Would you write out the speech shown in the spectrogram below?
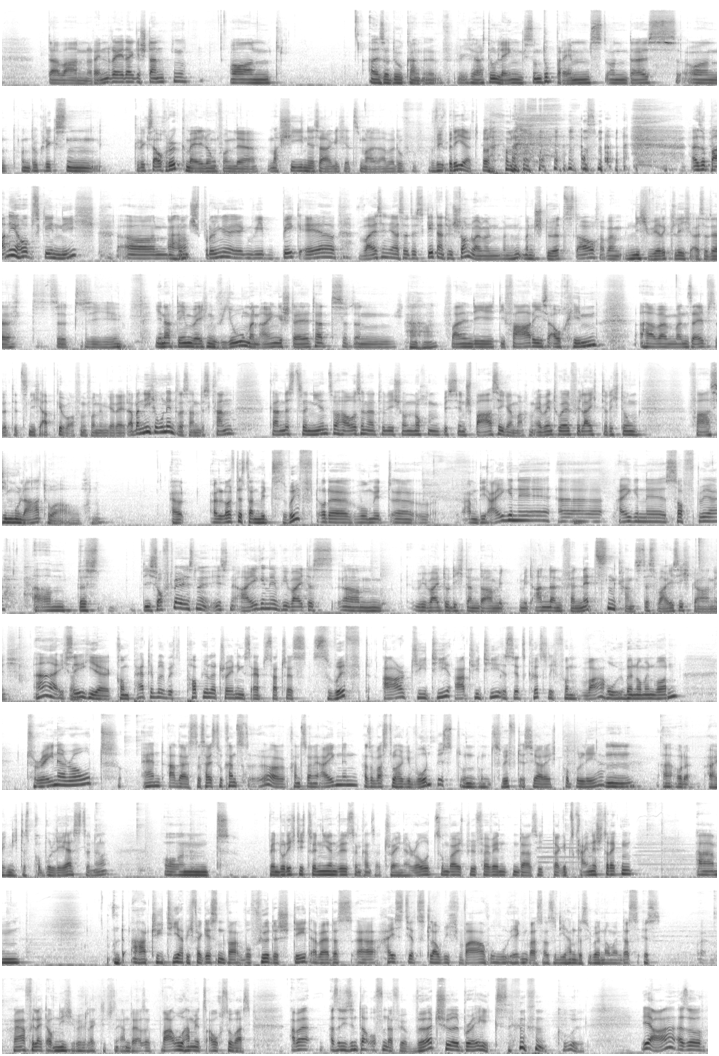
da waren Rennräder gestanden und also du kannst, wie gesagt, du lenkst und du bremst und das und, und du kriegst ein, kriegst auch Rückmeldung von der Maschine, sage ich jetzt mal. Aber du vibriert. Also Bunny Hops gehen nicht und, und, Sprünge irgendwie Big Air, weiß ich nicht. Also das geht natürlich schon, weil man, man, man stürzt auch, aber nicht wirklich. Also der, die, je nachdem, welchen View man eingestellt hat, dann Aha. fallen die, die Faris auch hin, aber man selbst wird jetzt nicht abgeworfen von dem Gerät. Aber nicht uninteressant. Es kann, kann das Trainieren zu Hause natürlich schon noch ein bisschen spaßiger machen. Eventuell vielleicht Richtung Fahrsimulator auch. Ne? Äh, äh, läuft es dann mit Swift oder womit äh, haben die eigene, äh, eigene Software? Ähm, das, die Software ist eine, ist eine eigene, wie weit das ähm, wie weit du dich dann da mit, mit anderen vernetzen kannst, das weiß ich gar nicht. Ah, ich so. sehe hier, compatible with popular trainings apps such as Swift, RGT. RGT ist jetzt kürzlich von Wahoo übernommen worden. Trainer Road and Others. Das heißt, du kannst, ja, kannst deine eigenen, also was du halt gewohnt bist, und, und Swift ist ja recht populär, mhm. äh, oder eigentlich das populärste, ne? Und wenn du richtig trainieren willst, dann kannst du Trainer Road zum Beispiel verwenden, da, da gibt es keine Strecken. Ähm, und RGT habe ich vergessen, war, wofür das steht, aber das äh, heißt jetzt, glaube ich, Wahoo irgendwas. Also die haben das übernommen. Das ist ja, vielleicht auch nicht, vielleicht gibt es eine andere. Also Wahoo haben jetzt auch sowas. Aber, also die sind da offen dafür. Virtual Breaks. cool. Ja, also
